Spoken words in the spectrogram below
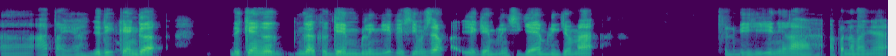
eh, apa ya? Jadi kayak enggak dia kayak nggak nggak ke gambling gitu sih. Maksudnya ya gambling sih gambling cuma lebih inilah apa namanya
